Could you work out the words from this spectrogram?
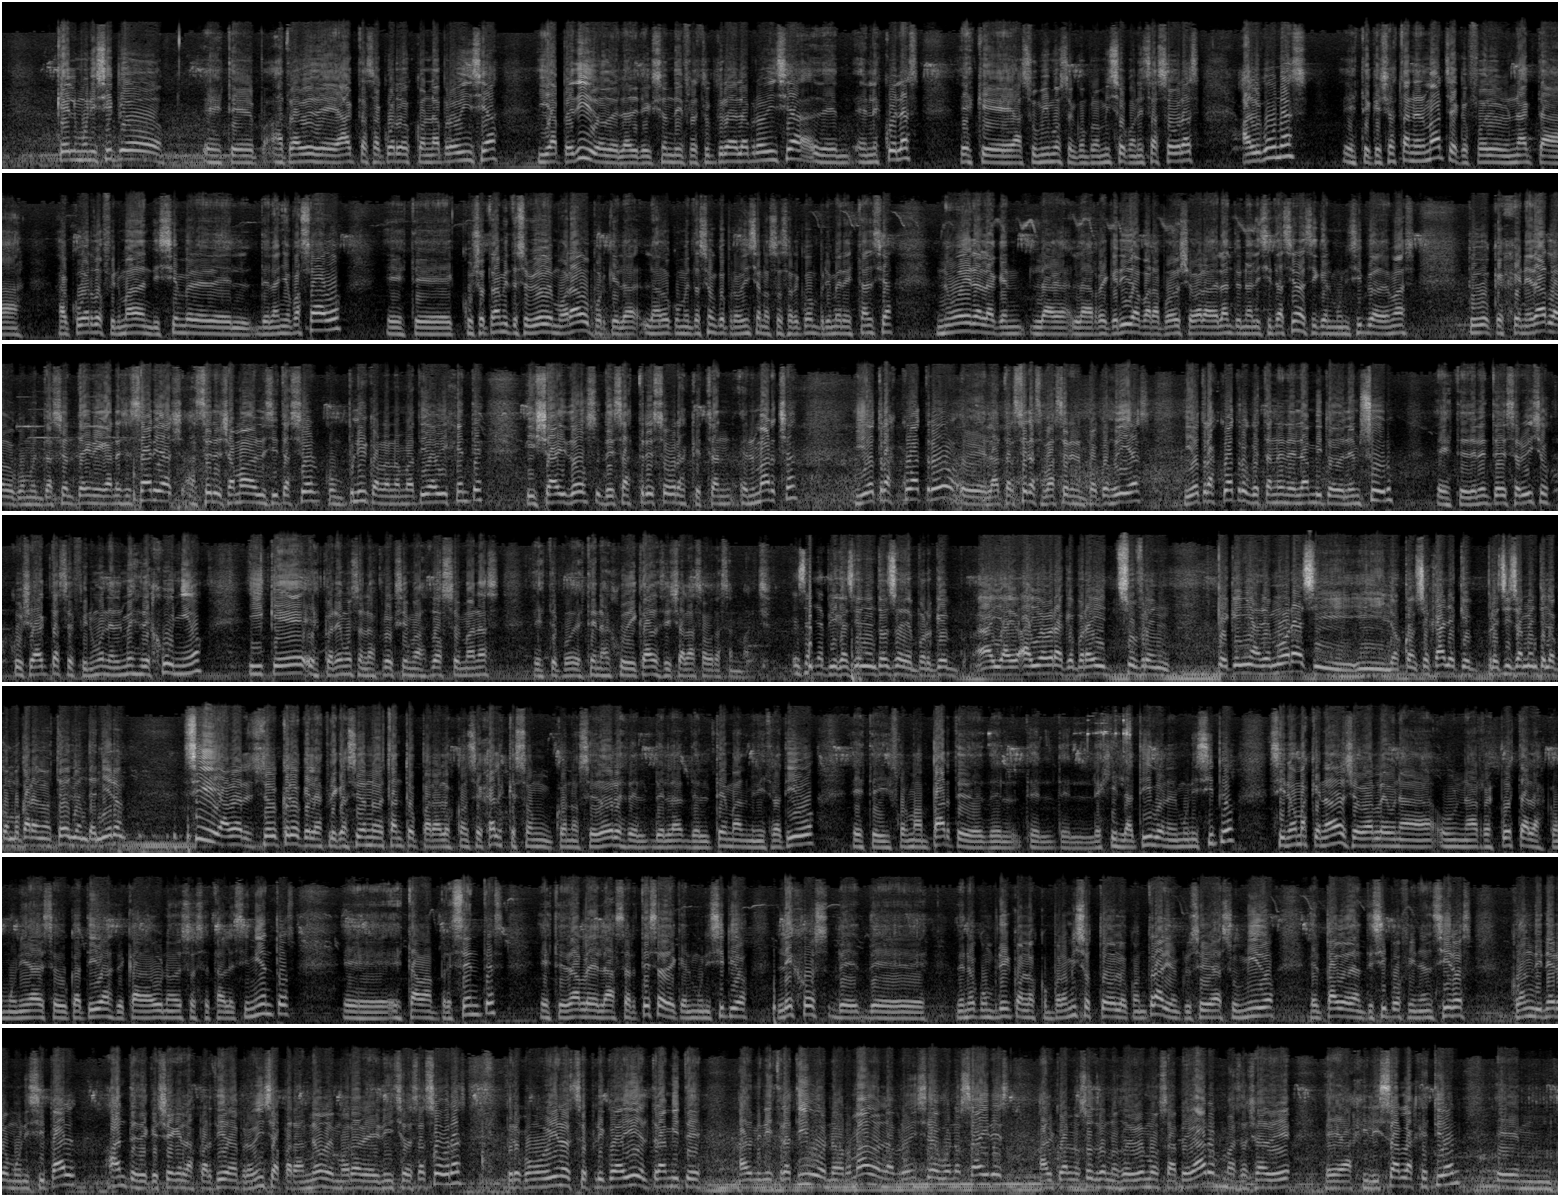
que el municipio, este, a través de actas, acuerdos con la provincia, y a pedido de la Dirección de Infraestructura de la provincia en escuelas es que asumimos el compromiso con esas obras, algunas este, que ya están en marcha, que fue un acta acuerdo firmada en diciembre del año pasado, este, cuyo trámite se vio demorado porque la, documentación que provincia nos acercó en primera instancia no era la, que, la, requerida para poder llevar adelante una licitación, así que el municipio además tuvo que generar la documentación técnica necesaria, hacer el llamado a licitación, cumplir con la normativa vigente y ya hay dos de esas tres obras que están en marcha y otras cuatro, eh, la tercera se va a hacer en pocos días, y otras cuatro que están en el ámbito del EMSUR, este, del ente de servicios, cuya acta se firmó en el mes de junio y que esperemos en las próximas dos semanas este, estén adjudicadas y ya las obras en marcha. Esa es la explicación entonces de por qué hay, hay, obras que por ahí sufren pequeñas demoras y, y los concejales que precisamente lo convocaron a ustedes lo entendieron. Sí, a ver, yo creo que la explicación no es tanto para los concejales que son conocedores del, tema administrativo este, y forman parte del, legislativo en el municipio, sino más que nada llevarle una, respuesta a las comunidades educativas de cada uno de esos establecimientos, eh, estaban presentes, este, darle la certeza de que el municipio, lejos de, no cumplir con los compromisos, todo lo contrario, inclusive ha asumido el pago de anticipos financieros con dinero municipal antes de que lleguen las partidas de provincia para no demorar el inicio de esas obras, pero como bien se explicó ahí, el trámite administrativo normado en la provincia de Buenos Aires, al cual nosotros nos debemos apegar, más allá de eh, agilizar la gestión, em,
